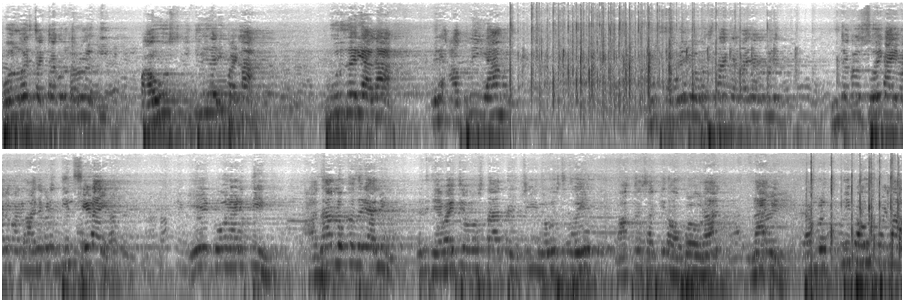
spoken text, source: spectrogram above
फोनवर चर्चा करून ठरवलं की पाऊस किती जरी पडला पूर जरी आला तरी आपली या सगळी व्यवस्था माझ्याकडे तुमच्याकडे सोय काय म्हणजे माझ्याकडे तीन सेट आहे एक दोन आणि तीन. हजार लोक जरी आली तरी जेवायची व्यवस्था त्यांची व्यवस्थित होईल मागच्या सारखी धावपळ होणार नाही. त्यामुळे किती पाऊस पडला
